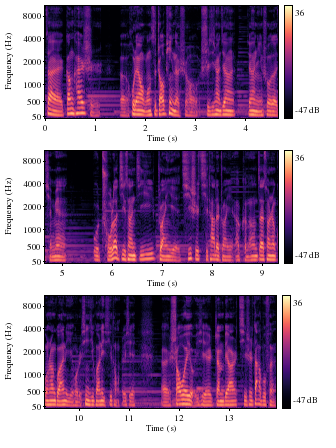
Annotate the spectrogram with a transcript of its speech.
在刚开始呃互联网公司招聘的时候，实际上就像就像您说的，前面我除了计算机专业，其实其他的专业啊、可能再算上工商管理或者信息管理系统这些，呃，稍微有一些沾边儿，其实大部分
